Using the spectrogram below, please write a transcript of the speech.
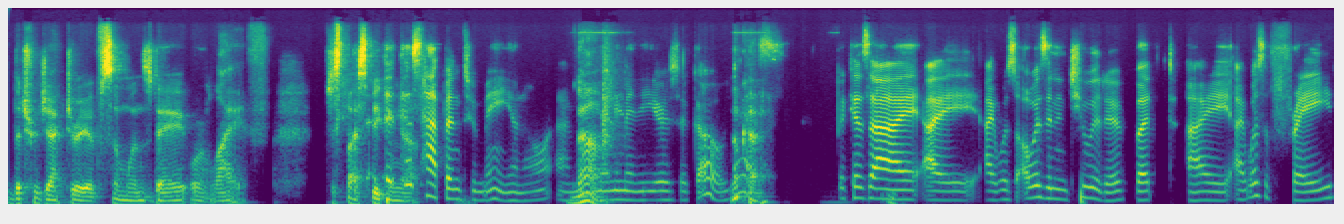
the trajectory of someone's day or life just by speaking this up. happened to me you know no. many many years ago yes. okay because hmm. I, I i was always an intuitive but i i was afraid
